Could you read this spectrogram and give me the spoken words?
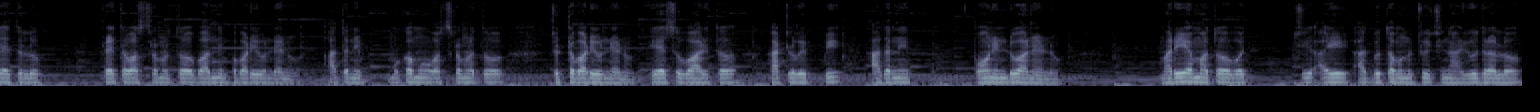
చేతులు ప్రేత వస్త్రములతో బంధింపబడి ఉండెను. అతని ముఖము వస్త్రములతో చుట్టబడి ఉండెను. యేసు వారితో కట్లు విప్పి అతన్ని పోనిండు అనెను. మరియమ్మతో వచ్చి అయి అద్భుతమును చూచిన యూదులలో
